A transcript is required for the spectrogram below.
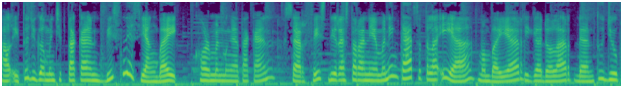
Hal itu juga menciptakan bisnis yang baik. Corman mengatakan servis di restorannya meningkat setelah ia membayar 3 dolar dan 75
